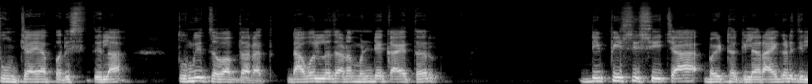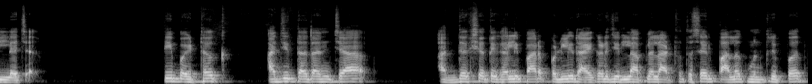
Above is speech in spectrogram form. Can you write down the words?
तुमच्या या परिस्थितीला तुम्हीच जबाबदार आहात. डावललं जाणं म्हणजे काय? तर डी पी सी सीच्या बैठकीला रायगड जिल्ह्याच्या. ती बैठक अजितदादांच्या अध्यक्षतेखाली पार पडली. रायगड जिल्हा आपल्याला आठवत असेल पालकमंत्रीपद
